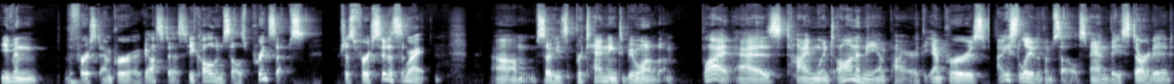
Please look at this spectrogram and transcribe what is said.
even the first emperor Augustus, he called himself princeps, which is first citizen. Right. Um, so he's pretending to be one of them. But as time went on in the empire, the emperors isolated themselves and they started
